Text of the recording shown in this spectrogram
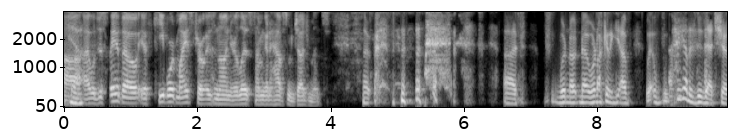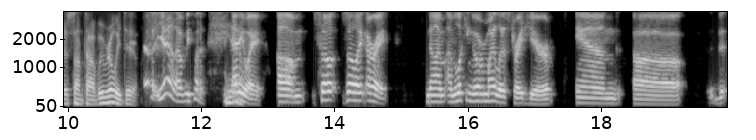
Uh. I will just say though, if Keyboard Maestro isn't on your list, I'm going to have some judgments. uh, we're no, no, we're not going to get. We, we got to do that show sometime. We really do. Uh, yeah, that would be fun. Yeah. Anyway, um, so so like, all right, now I'm I'm looking over my list right here, and uh, the,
